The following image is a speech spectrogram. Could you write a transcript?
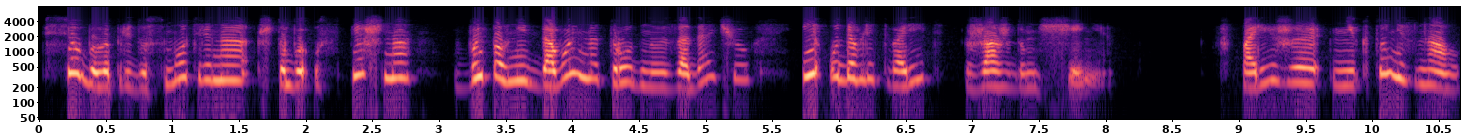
все было предусмотрено, чтобы успешно выполнить довольно трудную задачу и удовлетворить жажду мщения. В Париже никто не знал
